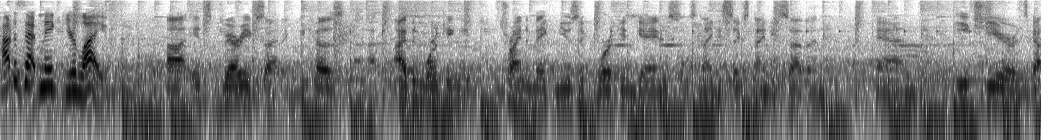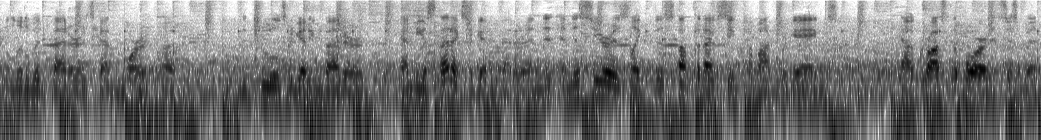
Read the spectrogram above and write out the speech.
How does that make your life? Uh, it's very exciting because I've been working, trying to make music work in games since 96, 97, and each year it's gotten a little bit better. It's gotten more, uh, the tools are getting better, and the aesthetics are getting better. And, and this year is like the stuff that I've seen come out for games uh, across the board. It's just been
